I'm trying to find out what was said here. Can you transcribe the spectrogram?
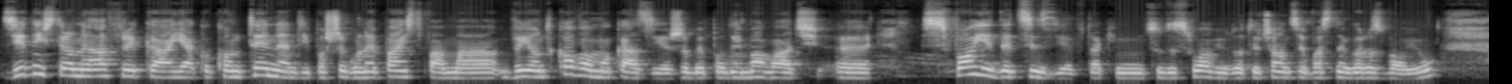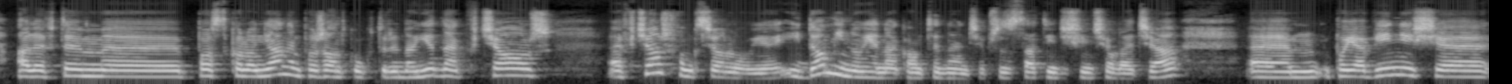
z jednej strony Afryka jako kontynent i poszczególne państwa ma wyjątkową okazję, żeby podejmować e, swoje decyzje w takim cudzysłowie dotyczące własnego rozwoju, ale w tym e, postkolonialnym porządku, który no jednak wciąż wciąż funkcjonuje i dominuje na kontynencie przez ostatnie dziesięciolecia, pojawienie się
